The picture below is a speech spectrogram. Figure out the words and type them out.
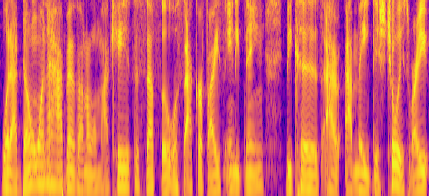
what I don't want to happen is I don't want my kids to suffer or sacrifice anything because I, I made this choice, right?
